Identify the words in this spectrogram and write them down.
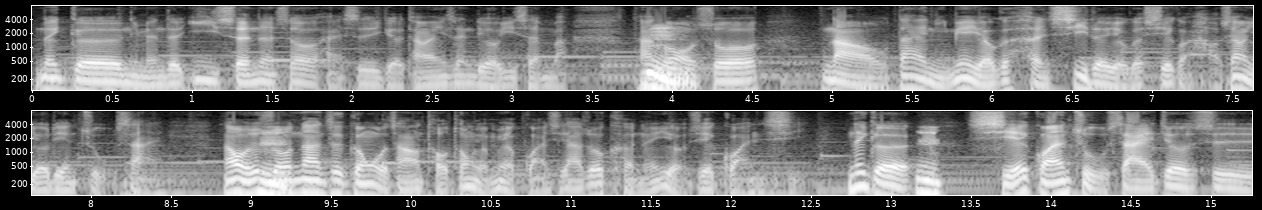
那个你们的医生那时候还是一个台湾医生刘医生吧，他跟我说脑袋里面有个很细的有个血管，好像有点阻塞。然后我就说，那这跟我常常头痛有没有关系？他说可能有些关系。那个血管阻塞就是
